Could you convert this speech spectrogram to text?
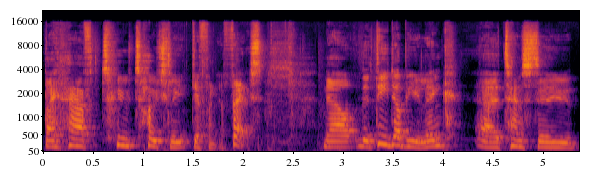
they have two totally different effects. Now, the DW link uh, tends to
